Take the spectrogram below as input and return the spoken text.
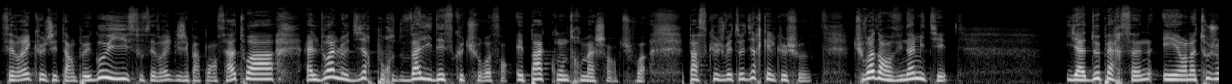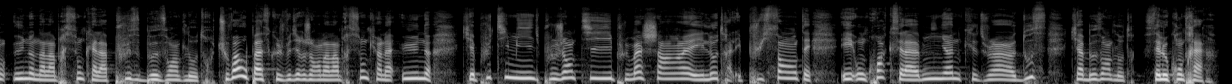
c'est vrai que j'étais un peu égoïste ou c'est vrai que j'ai pas pensé à toi elle doit le dire pour valider ce que tu ressens et pas contre machin tu vois parce que je vais te dire quelque chose tu vois dans une amitié il y a deux personnes et en a toujours une, on a l'impression qu'elle a plus besoin de l'autre. Tu vois ou pas ce que je veux dire? Genre, on a l'impression qu'il y en a une qui est plus timide, plus gentille, plus machin, et l'autre, elle est puissante. Et, on croit que c'est la mignonne, qui douce, qui a besoin de l'autre. C'est le contraire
